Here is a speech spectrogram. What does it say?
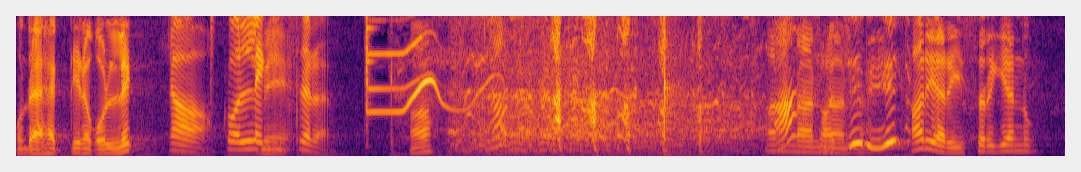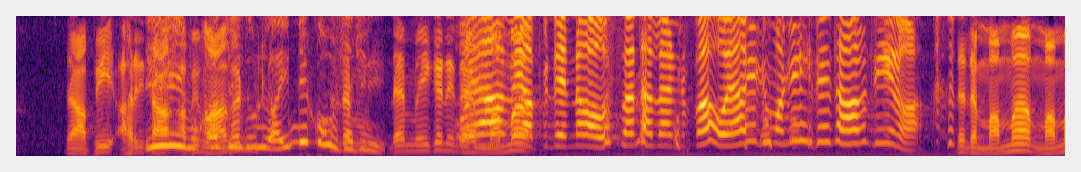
හොඳ ඇහැක් තියෙන කොල්ලෙක් කොල්ලෙක් මේ- ඉස්සර ආ? අන්න, අන්න, අන්න. සචිනී? හරි හරි ඉස්සර කියන්නු දැන් අපි හරි තා- ඒ අපි මොකක්ද මාගට- දුන්න ලයින් එක කොහොමද සචිනී? දැන් මේකනේ ඔයා දැන් මේ මම අපි දෙන්න අවස්සන් හදන්න පා ඔයාගේ මගේ හිතේ තාම තියෙනවා දැන් දැන් මම මම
